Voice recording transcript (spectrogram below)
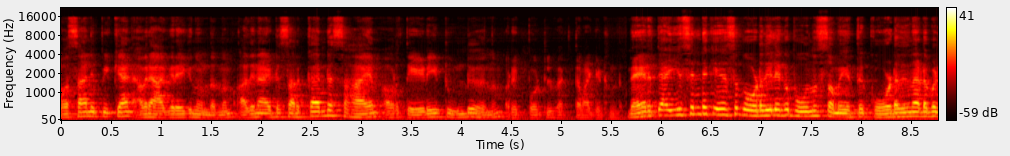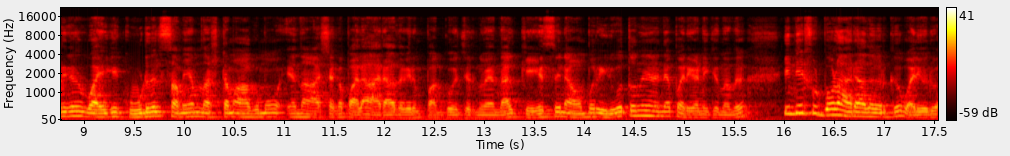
അവസാനിപ്പിക്കാൻ അവർ ആഗ്രഹിക്കുന്നുണ്ടെന്നും അതിനായിട്ട് സർക്കാരിന്റെ സഹായം അവർ തേടിയിട്ടുണ്ട് എന്നും റിപ്പോർട്ടിൽ വ്യക്തമാക്കിയിട്ടുണ്ട്. നേരത്തെ ഐ എസ് എല്ലിന്റെ കേസ് കോടതിയിലേക്ക് പോകുന്ന സമയത്ത് കോടതി നടപടികൾ വൈകി കൂടുതൽ സമയം നഷ്ടമാകുമോ എന്ന ആശങ്ക പല ആരാധകരും പങ്കുവച്ചിരുന്നു. എന്നാൽ കേസ് നവംബർ ഇരുപത്തൊന്നിന് തന്നെ പരിഗണിക്കുന്നത് ഇന്ത്യൻ ഫുട്ബോൾ ആരാധകർക്ക് വലിയൊരു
